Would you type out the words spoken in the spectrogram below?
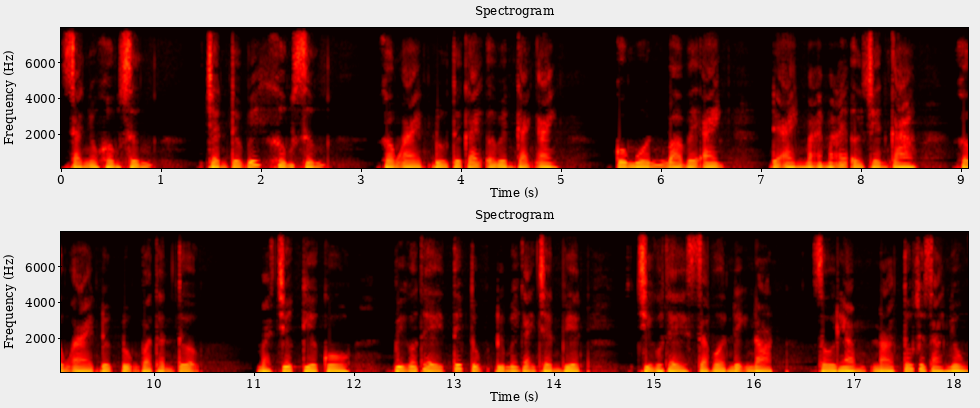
Giang Nhung không xứng, Trần Tiểu Bích không xứng. Không ai đủ tư cách ở bên cạnh anh. Cô muốn bảo vệ anh, để anh mãi mãi ở trên cao, không ai được đụng vào thần tượng. Mà trước kia cô, vì có thể tiếp tục đứng bên cạnh Trần Việt, chỉ có thể giả vờ nịnh nọt, dối lòng nói tốt cho Giang Nhung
